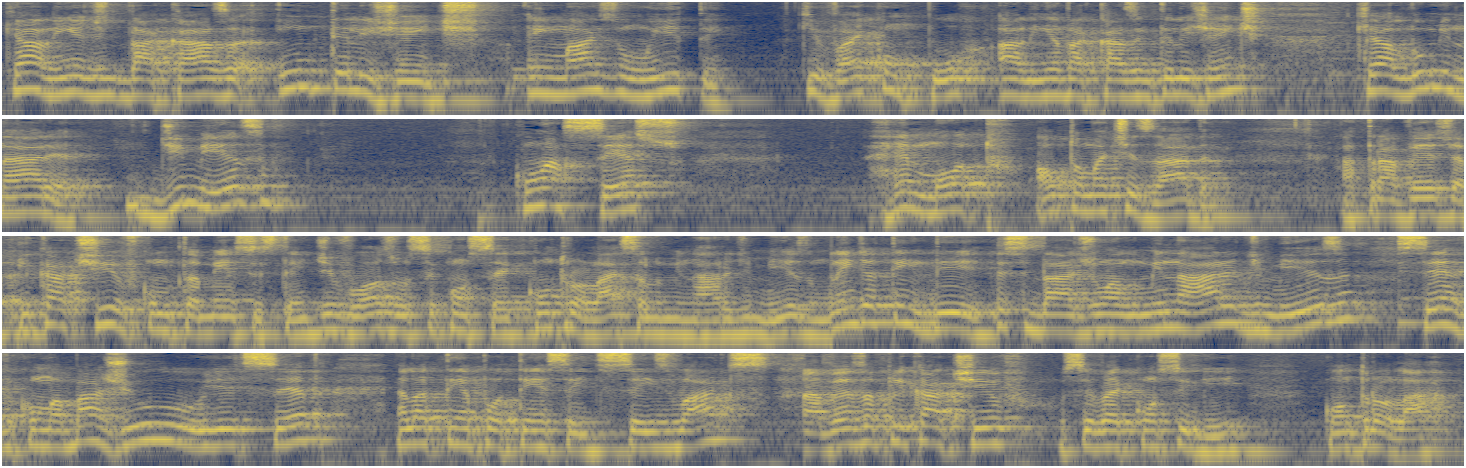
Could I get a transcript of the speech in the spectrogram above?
que é a linha de, da casa inteligente, em mais um item que vai compor a linha da casa inteligente, que é a luminária de mesa com acesso remoto, automatizada através de aplicativo, como também assistente de voz, você consegue controlar essa luminária de mesa. Além de atender a necessidade de uma luminária de mesa, serve como abajur e etc. Ela tem a potência de 6 watts. Através do aplicativo, você vai conseguir controlar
